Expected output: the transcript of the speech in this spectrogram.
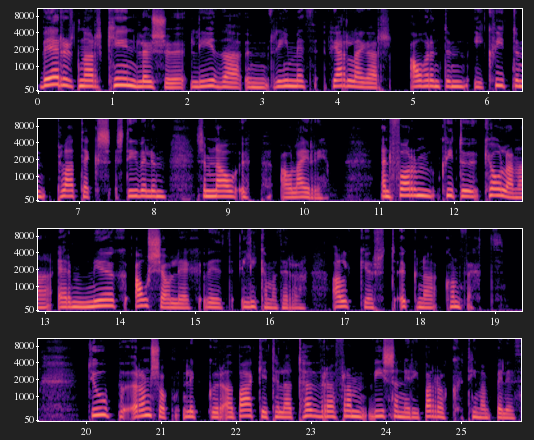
Verurnar kínlausu líða um rýmið fjarlægar áhörendum í kvítum platex stífilum sem ná upp á læri en form kvítu kjólana er mjög ásjáleg við líkama þeirra, algjört augna konfekt. Djúb rannsókn liggur að baki til að töfra fram vísanir í barokk tímabilið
